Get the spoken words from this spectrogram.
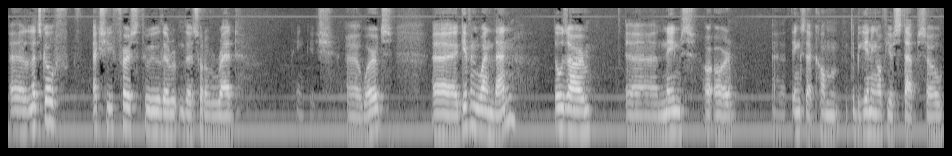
Uh, let's go actually first through the, the sort of red, pinkish uh, words. Uh, given when then, those are uh, names or, or uh, things that come at the beginning of your step. So,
